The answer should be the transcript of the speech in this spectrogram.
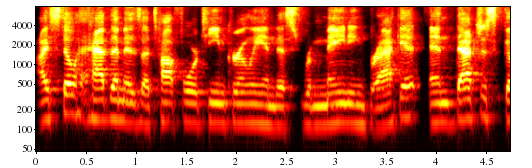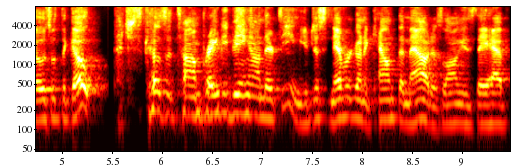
I still have them as a top four team currently in this remaining bracket. And that just goes with the GOAT. That just goes with Tom Brady being on their team. You're just never going to count them out as long as they have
